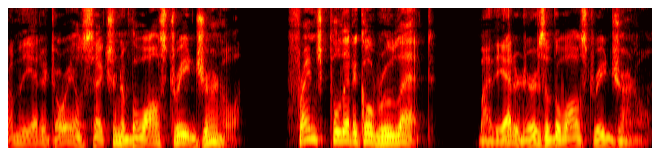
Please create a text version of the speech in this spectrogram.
From the editorial section of the Wall Street Journal French Political Roulette by the editors of the Wall Street Journal.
